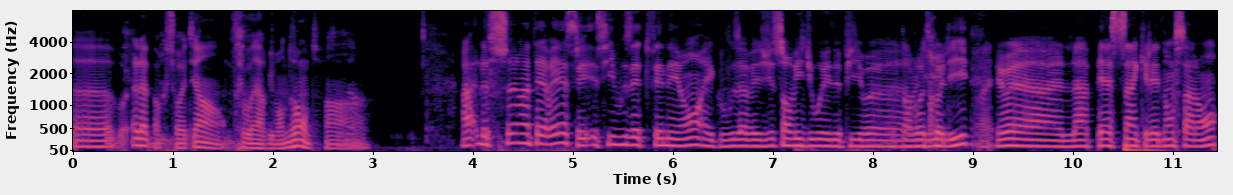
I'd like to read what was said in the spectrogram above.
Euh, voilà. alors que ça aurait été un très bon argument de vente. Ah, le seul intérêt, c'est si vous êtes fainéant et que vous avez juste envie de jouer depuis euh, Dans votre lit, Ouais. et ouais, euh, la PS5 elle est dans le salon.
